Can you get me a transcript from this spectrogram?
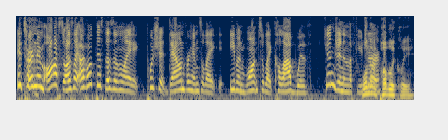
It turned him off. So I was like, I hope this doesn't like push it down for him to like even want to like collab with Hyunjin in the future. Well, not publicly.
